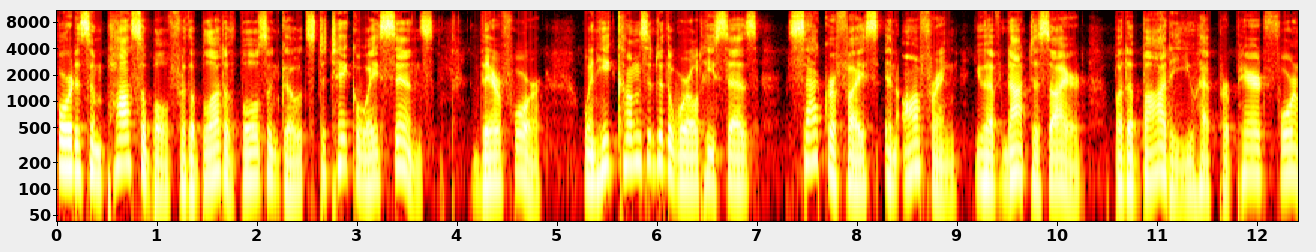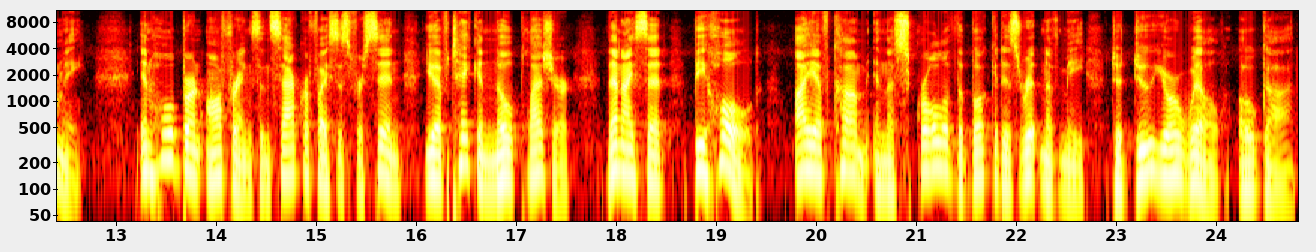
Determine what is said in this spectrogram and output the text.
For it is impossible for the blood of bulls and goats to take away sins. Therefore, when he comes into the world, he says, Sacrifice and offering you have not desired, but a body you have prepared for me. In whole burnt offerings and sacrifices for sin you have taken no pleasure. Then I said, Behold, I have come. In the scroll of the book it is written of me to do your will, O God.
